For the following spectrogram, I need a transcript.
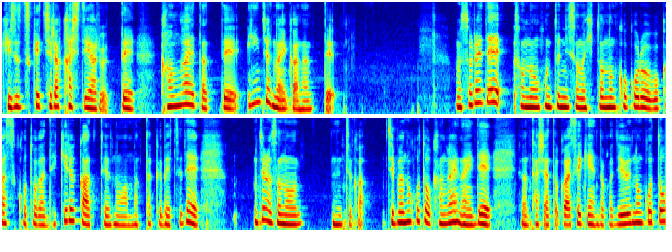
傷つけ散らかしてやるって考えたっていいんじゃないかなってまそれでその本当にその人の心を動かすことができるかっていうのは全く別でもちろんその何ていうか自分のことを考えないで他者とか世間とか自分のこと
